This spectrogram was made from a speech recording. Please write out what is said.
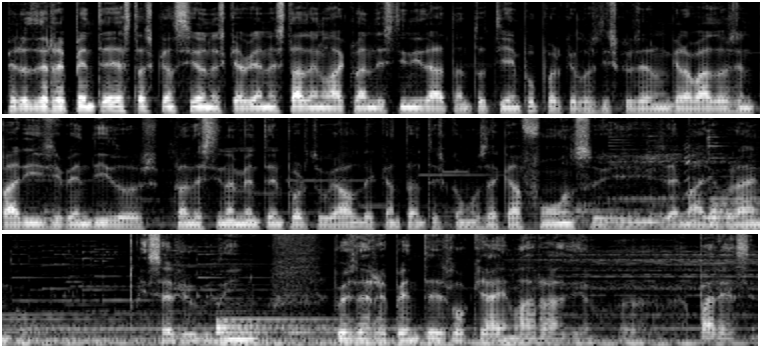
Pero de repente estas canciones que habían estado en la clandestinidad tanto tiempo, porque los discos eran grabados en París y vendidos clandestinamente en Portugal, de cantantes como Zeca Afonso y Zé Mário Branco y Sergio Godinho, pues de repente es lo que hay en la radio, uh, aparecen.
